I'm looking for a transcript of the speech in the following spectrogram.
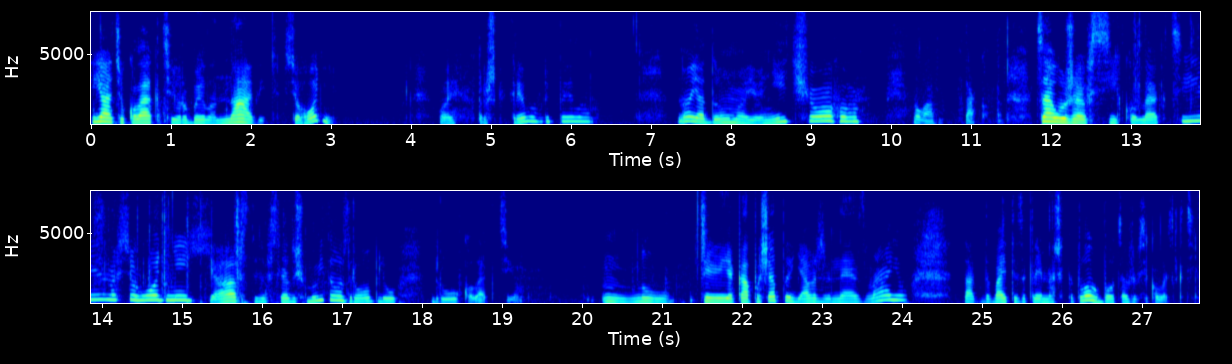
Я цю колекцію робила навіть сьогодні. Ой, трошки криво вліпила. Ну, я думаю, нічого. Ну ладно, так. Це вже всі колекції на сьогодні. Я в слідчому відео зроблю другу колекцію. Ну, чи яка по счету, я вже не знаю. Так, давайте закриємо наш каталог, бо це вже всі колекції.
